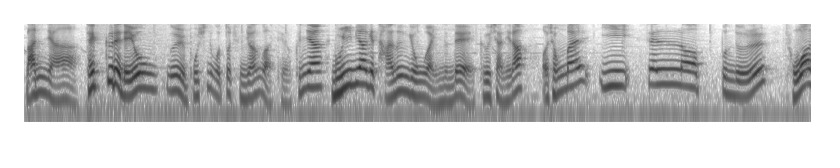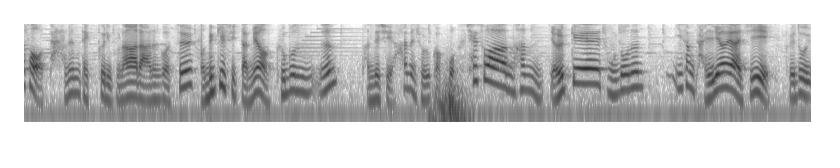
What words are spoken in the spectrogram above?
맞냐 댓글의 내용을 보시는 것도 중요한 것 같아요 그냥 무의미하게 다는 경우가 있는데 그것이 아니라 어, 정말 이 셀럽분들을 좋아서 다는 댓글이구나 라는 것을 어, 느낄 수 있다면 그분은 반드시 하면 좋을 것 같고 최소한 한 10개 정도는 이상 달려야지 그래도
